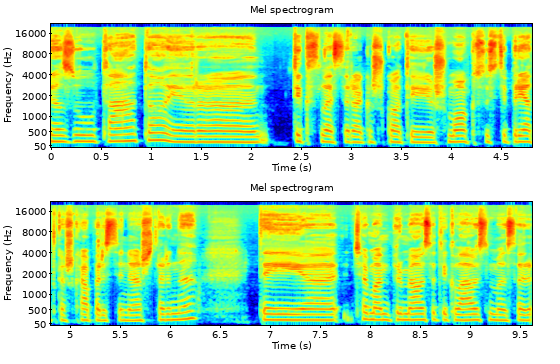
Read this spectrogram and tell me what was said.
rezultato ir tikslas yra kažko tai išmokti, sustiprėti, kažką parsinešti ar ne. Tai e, čia man pirmiausia tai klausimas, ar,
